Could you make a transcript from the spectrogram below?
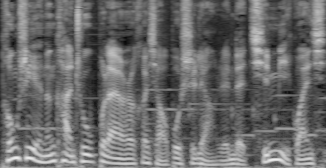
同时也能看出布莱尔和小布什两人的亲密关系。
